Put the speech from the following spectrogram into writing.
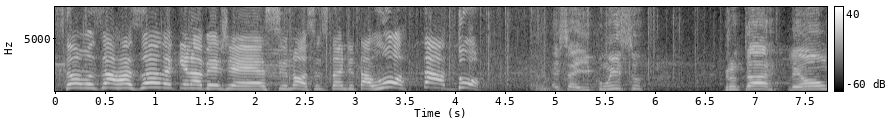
Estamos arrasando aqui na BGS. Nosso stand está lotado! É isso aí. Com isso, Gruntar, Leon.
